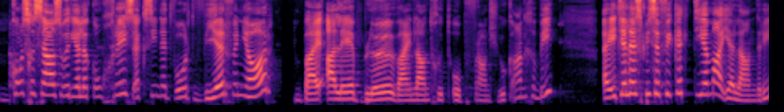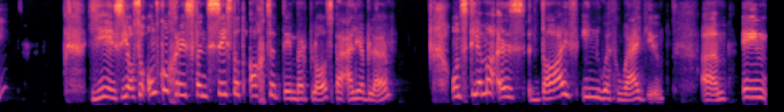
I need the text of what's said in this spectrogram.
Mm. Kom ons gesels oor julle kongres. Ek sien dit word weer vanjaar by Allée Bleu Wynlandgoed op Franshoek aangebied. Het julle 'n spesifieke tema Elandri? Yes, ja, so ons kongres vind 6 tot 8 September plaas by Allée Bleu. Ons tema is Dive in with Wagyu. Um en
